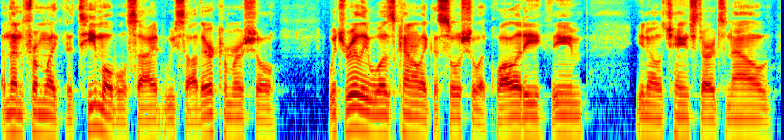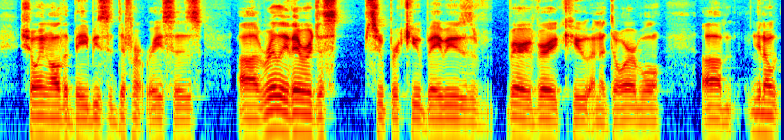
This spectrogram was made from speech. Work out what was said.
And then from like the T-Mobile side, we saw their commercial, which really was kind of like a social equality theme. You know, change starts now, showing all the babies of different races. Uh, really, they were just super cute babies, very very cute and adorable um, you know,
